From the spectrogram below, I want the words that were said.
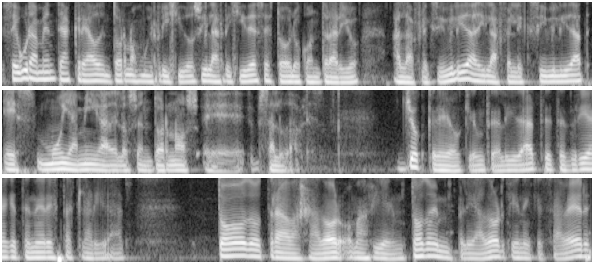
seguramente ha creado entornos muy rígidos y la rigidez es todo lo contrario a la flexibilidad y la flexibilidad es muy amiga de los entornos eh, saludables. Yo creo que en realidad te tendría que tener esta claridad. Todo trabajador, o más bien, todo empleador tiene que saber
